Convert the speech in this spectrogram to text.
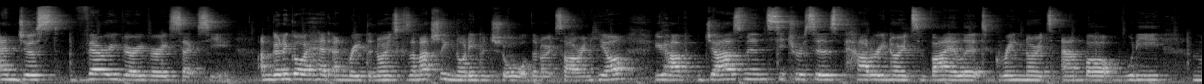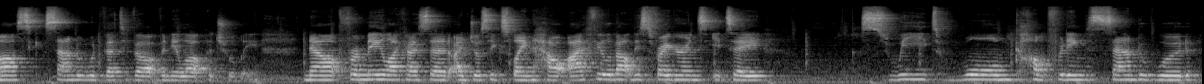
and just very, very, very sexy. I'm gonna go ahead and read the notes because I'm actually not even sure what the notes are in here. You have jasmine, citruses, powdery notes, violet, green notes, amber, woody, musk, sandalwood, vetiver, vanilla, patchouli. Now, for me, like I said, I just explained how I feel about this fragrance. It's a sweet, warm, comforting sandalwood,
